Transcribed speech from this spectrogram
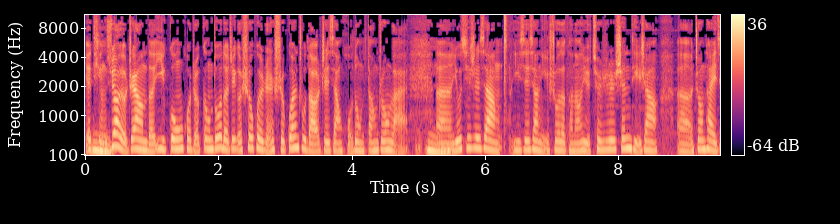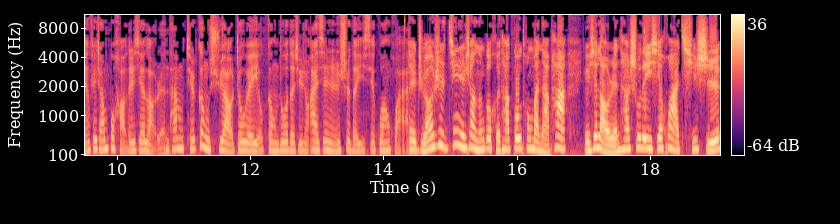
也挺需要有这样的义工或者更多的这个社会人士关注到这项活动当中来。嗯嗯、尤其是像一些像你说的，可能也确实身体上呃状态已经非常不好的这些老人，他们其实更需要周围有更多的这种爱心人士的一些关怀。对，主要是精神上能够和他沟通吧，哪怕有些老人他说的一些话，其实，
